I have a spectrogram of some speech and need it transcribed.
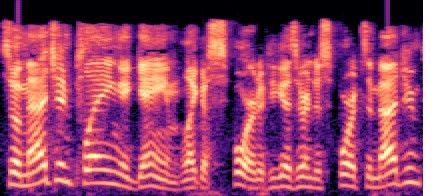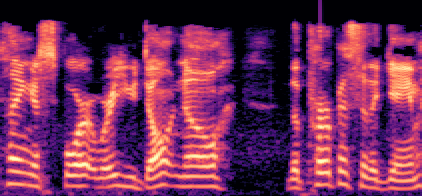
So imagine playing a game like a sport. If you guys are into sports, imagine playing a sport where you don't know the purpose of the game,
